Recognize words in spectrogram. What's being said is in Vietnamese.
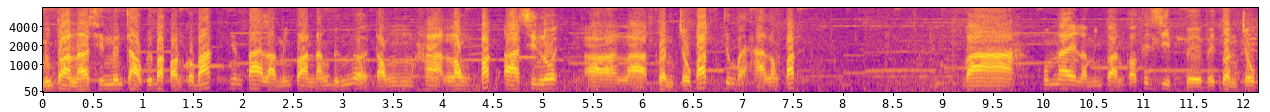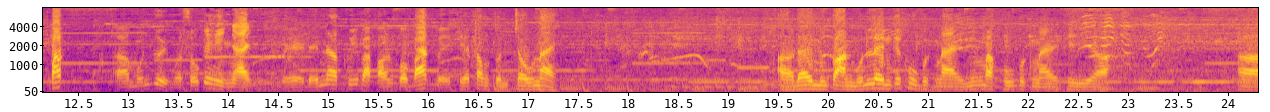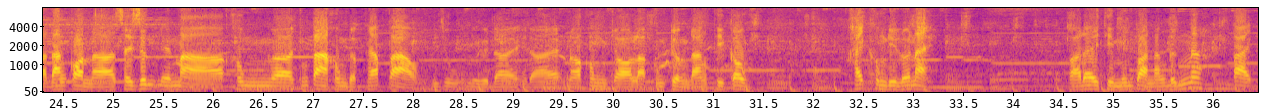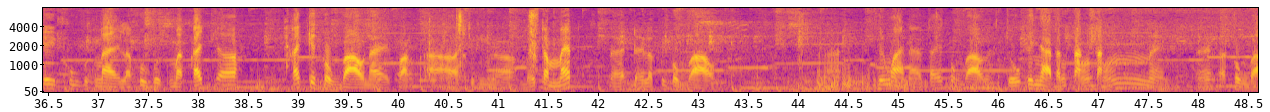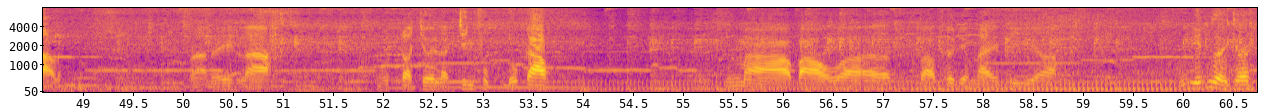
Minh Toàn à, xin mến chào quý bà con cô bác. Hiện tại là Minh Toàn đang đứng ở trong Hạ Long Park À xin lỗi à, là Tuần Châu Park chứ không phải Hạ Long Park Và hôm nay là Minh Toàn có cái dịp về với Tuần Châu Park à, Muốn gửi một số cái hình ảnh về đến à, quý bà con cô bác về phía trong Tuần Châu này. Ở đây Minh Toàn muốn lên cái khu vực này nhưng mà khu vực này thì à, à, đang còn à, xây dựng nên mà không à, chúng ta không được phép vào dụ như đây đấy nó không cho là công trường đang thi công. Khách không đi lối này. Và đây thì Minh Toàn đang đứng đó, tại cái khu vực này là khu vực mà cách ờ, cách cái cổng vào này khoảng à, chừng à, mấy trăm mét. Đấy đây là cái cổng vào. Đấy, phía ngoài là cái cổng vào này chỗ cái nhà trắng trắng trắng này. Đấy, là cổng vào đấy. và đây là một trò chơi là chinh phục đố cao. Nhưng mà vào à, vào thời điểm này thì à, cũng ít người chơi.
